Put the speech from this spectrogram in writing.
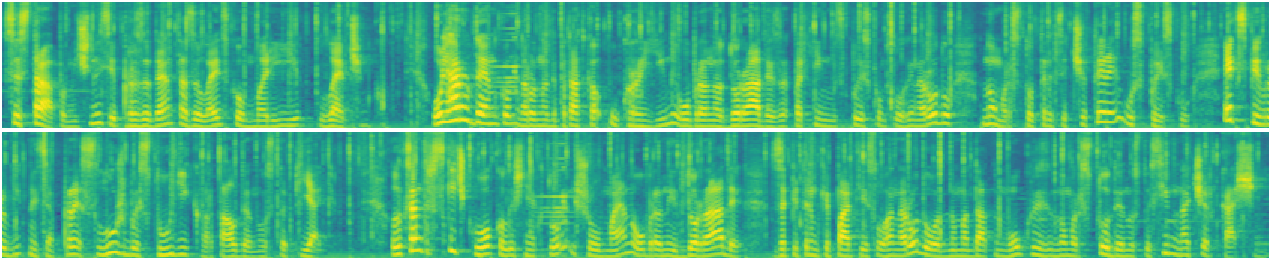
Сестра помічниці президента Зеленського Марії Левченко. Ольга Руденко, народна депутатка України, обрана до ради за партійним списком Слуги народу номер 134 у списку, екс-співробітниця прес-служби студії Квартал 95. Олександр Скічко, колишній актор і шоумен, обраний до ради за підтримки партії Слуга народу у одномандатному окрузі номер 197 на Черкащині.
